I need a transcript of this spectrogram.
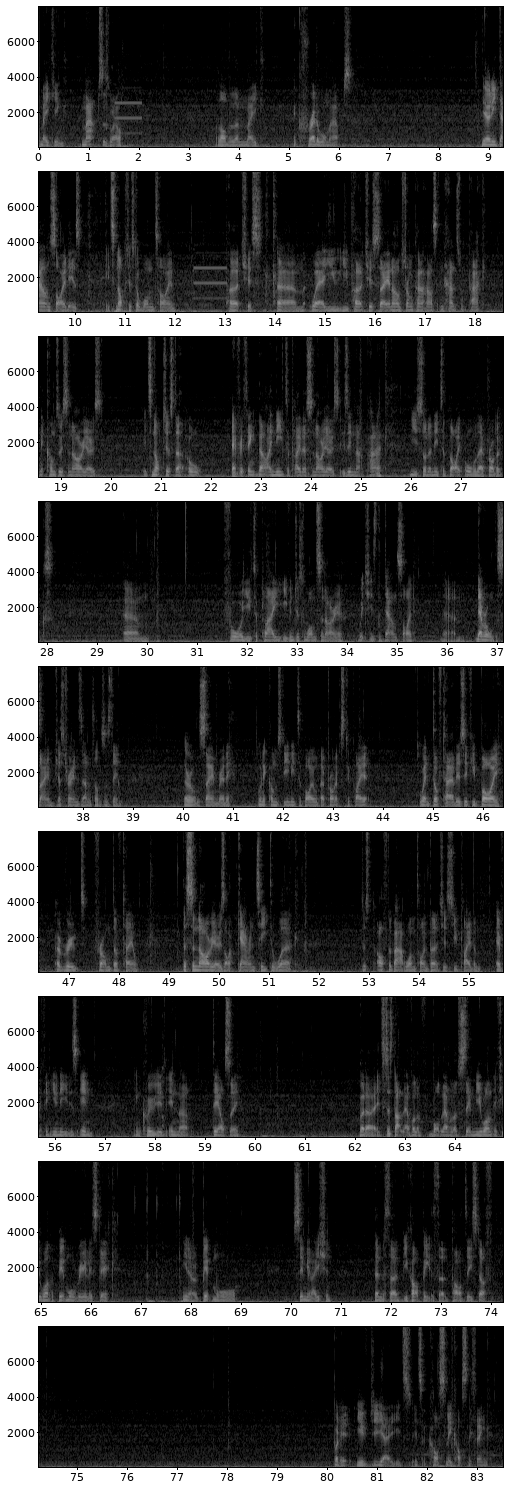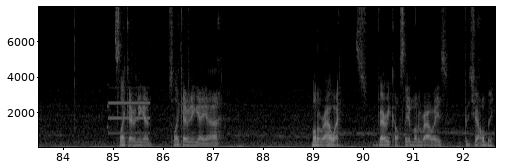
making maps as well. A lot of them make incredible maps. The only downside is it's not just a one-time purchase um, where you, you purchase, say, an Armstrong Powerhouse enhancement pack and it comes with scenarios. It's not just a, oh, everything that I need to play those scenarios is in that pack. You sort of need to buy all their products um, for you to play even just one scenario, which is the downside. Um, they're all the same, just trains and Thompson's team. They're all the same, really. When it comes to you need to buy all their products to play it. When Dovetail is if you buy a route from Dovetail, the scenarios are guaranteed to work. Just off the bat, one time purchase, you play them. Everything you need is in included in that DLC. But uh, it's just that level of what level of sim you want. If you want a bit more realistic, you know, a bit more simulation, then the third you can't beat the third party stuff. But it you yeah it's it's a costly costly thing. It's like owning a it's like owning a uh, railway. It's very costly modern it's your hobby.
